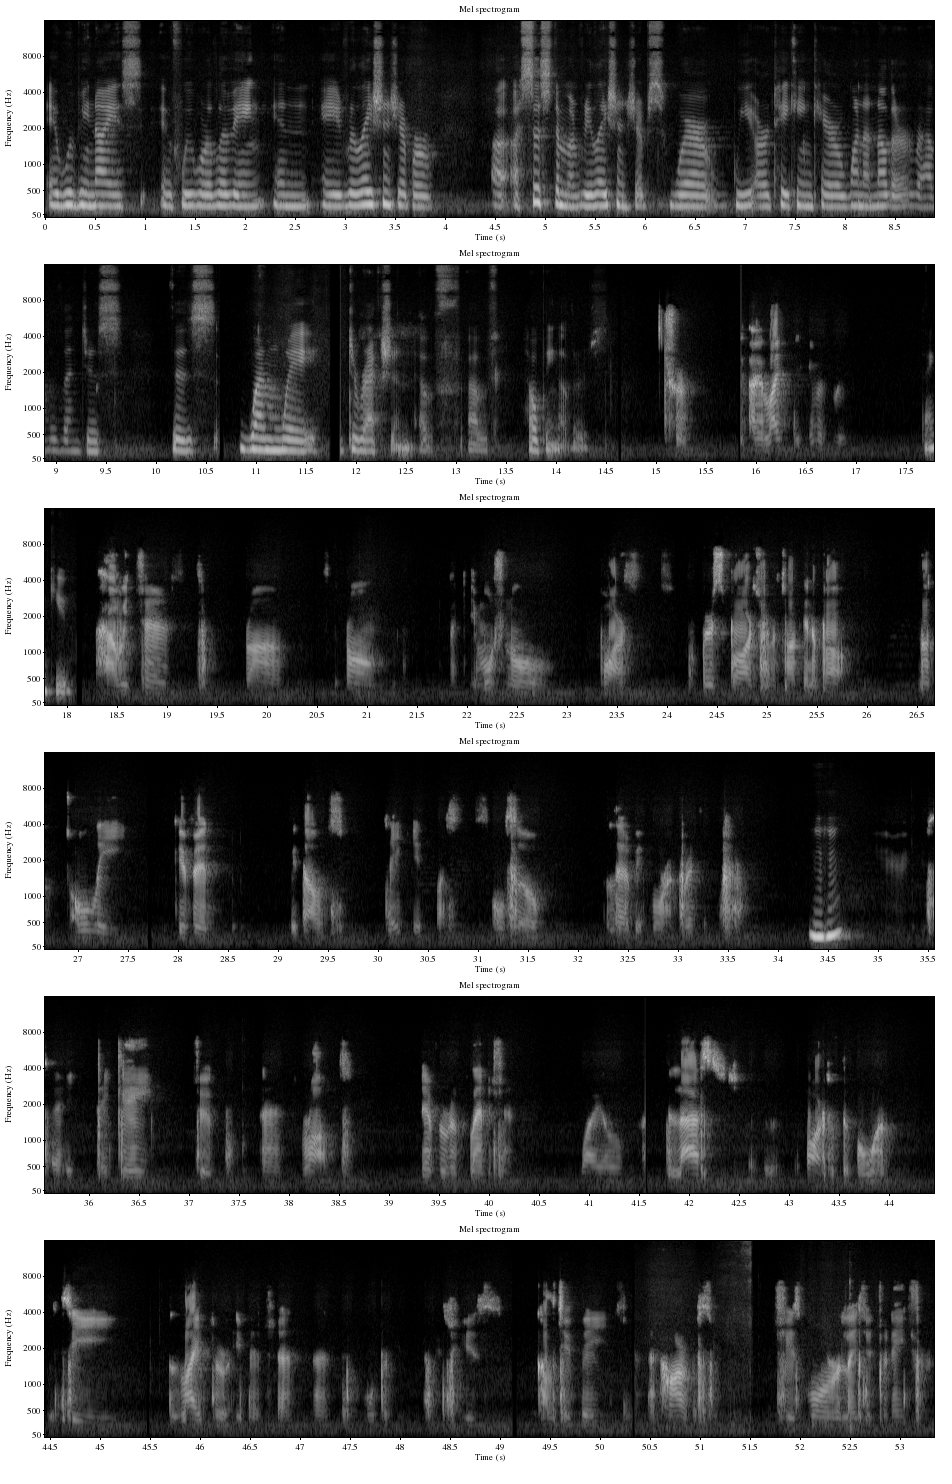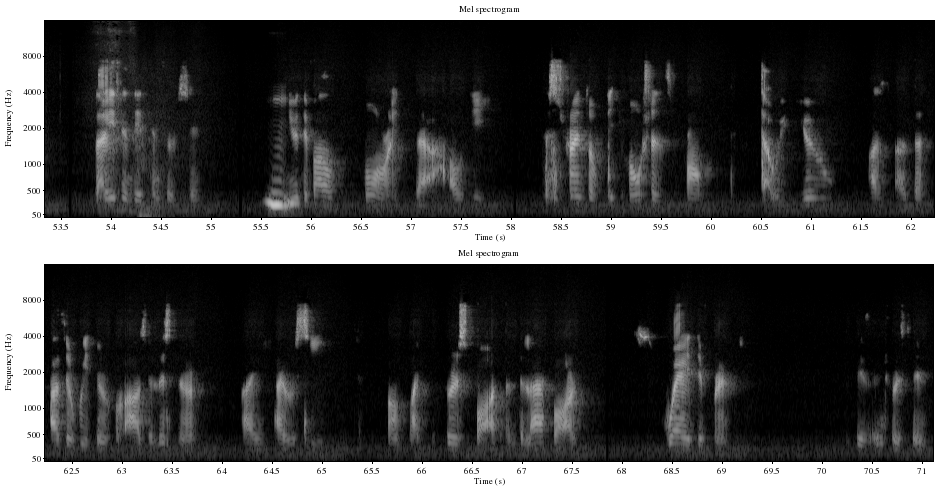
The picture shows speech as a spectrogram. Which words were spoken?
it would be nice if we were living in a relationship or a, system of relationships where we are taking care of one another rather than just this one way direction of, of helping others. Sure. I like the imagery. Thank you. How it turns from strong, like emotional parts. The first part we're talking about not only given without taking, but it's also a little bit more aggressive. Mm-hmm. They, they came, took, and robbed never replenishing. While the last part of the poem, we see a lighter image and, and smoother which is cultivate and harvest, which is more related to nature. That is indeed interesting. Mm. You develop more in the, how the, the strength of the emotions from that we, you as, as, a, as a reader or as a listener I, I received from like the first part and the last part is way different It is interesting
